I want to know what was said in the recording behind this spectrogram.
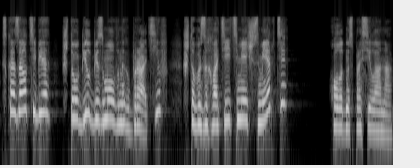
сказал тебе, что убил безмолвных братьев, чтобы захватить меч смерти?» Холодно спросила она.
